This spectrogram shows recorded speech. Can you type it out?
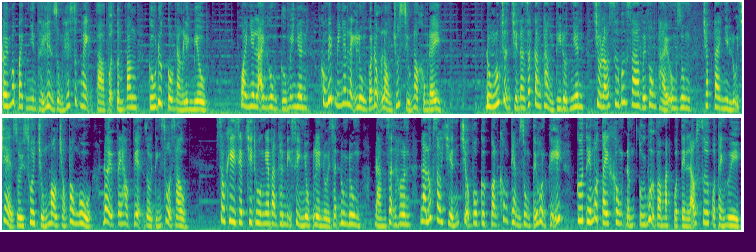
Đối Mộc Bạch nhìn thấy liền dùng hết sức mạnh phá vỡ tấm băng, cứu được cô nàng Linh Miêu. Quả nhiên là anh hùng cứu mỹ nhân, không biết mỹ nhân lạnh lùng có động lòng chút xíu nào không đây. Đúng lúc trận chiến đang rất căng thẳng thì đột nhiên, Triệu lão sư bước ra với phong thái ung dung, chắp tay nhìn lũ trẻ rồi xuôi chúng mau chóng vào ngủ, đợi về học viện rồi tính sổ sau. Sau khi Diệp Chi Thu nghe bản thân bị sỉ nhục liền nổi giận đung đung, đáng giận hơn là lúc giao chiến Triệu Vô Cực còn không thèm dùng tới hồn kỹ, cứ thế một tay không đấm túi bụi vào mặt của tên lão sư của Thành Huy,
